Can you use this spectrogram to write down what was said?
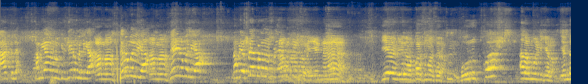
நாட்டுல. நம்ம ஏன் நமக்கு வீரம் இல்லையா? ஆமா. திறமை இல்லையா? ஆமா. தைரியம் இல்லையா? நம்ம எப்படியாப்பட்ட. என்ன? வீரம் வீரம் அப்பா சமாச்சாரம் பொறுப்பா அவன் பண்ணிக்கணும் எந்த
